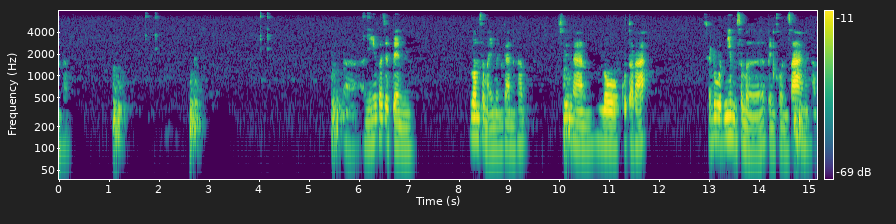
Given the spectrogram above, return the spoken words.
นะครับอันนี้ก็จะเป็นร่วมสมัยเหมือนกันครับ ชื่องานโลกุตระชลูดนิ่มเสมอเป็นคนสร้างนะครับ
